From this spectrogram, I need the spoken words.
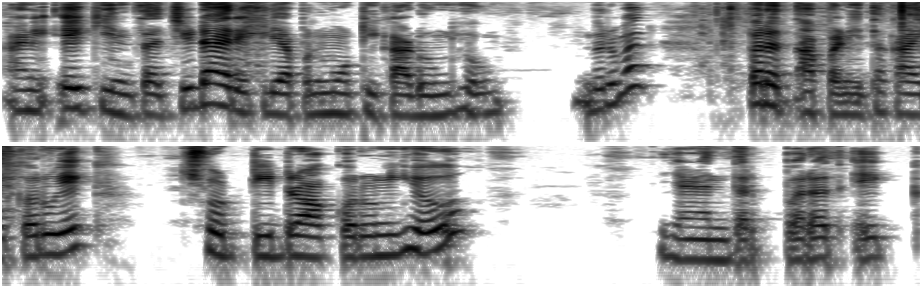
आणि एक इंचाची डायरेक्टली आपण मोठी काढून घेऊ बरोबर? परत आपण इथं काय करू एक छोटी ड्रॉ करून घेऊ. त्याच्यानंतर परत एक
